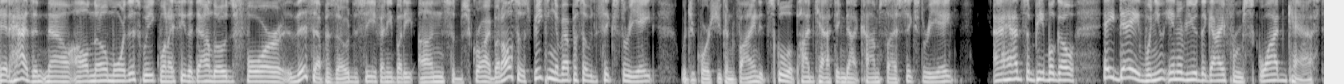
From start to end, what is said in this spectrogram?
it hasn't. Now I'll know more this week when I see the downloads for this episode to see if anybody unsubscribed. But also speaking of episode 638, which of course you can find at schoolofpodcasting.com slash 638. I had some people go, Hey, Dave, when you interviewed the guy from Squadcast,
